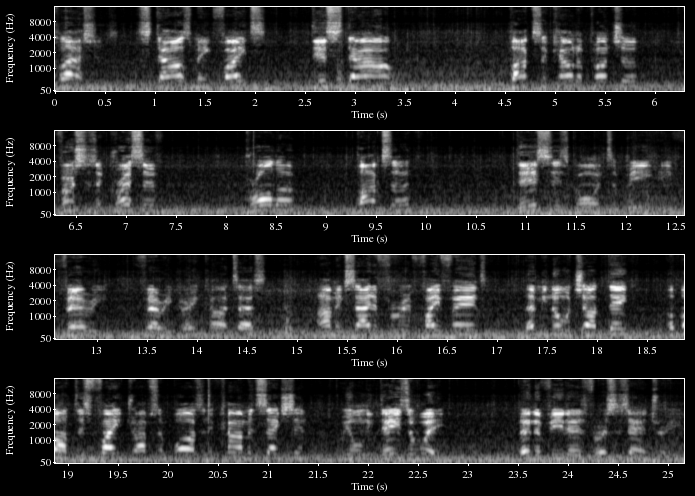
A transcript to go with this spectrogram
clashes. Styles make fights. This style, boxer counterpuncher versus aggressive brawler boxer. This is going to be a very, very great contest. I'm excited for it, fight fans. Let me know what y'all think about this fight. Drop some bars in the comment section. We only days away. Benavidez versus Andrade.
